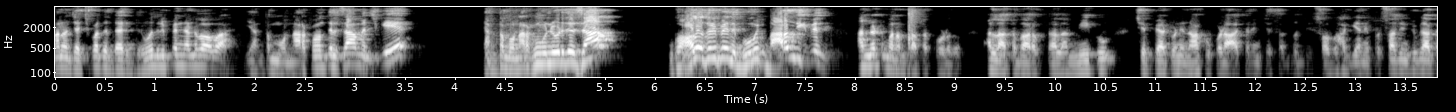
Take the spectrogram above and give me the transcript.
మనం చచ్చిపోతే దరిద్రం వదిలిపోయిందండి బాబా. ఎంత నరకం తెలుసా మనిషికి? ఎంత నరకం ఉండేవాడు తెలుసా? గోల వదిలిపోయింది భూమికి భారం దిగిపోయింది అన్నట్టు మనం బ్రతకూడదు. అల్లా తబారక్ అలా మీకు చెప్పేటువంటి నాకు కూడా ఆచరించే సద్బుద్ధి సౌభాగ్యాన్ని ప్రసాదించుగాక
